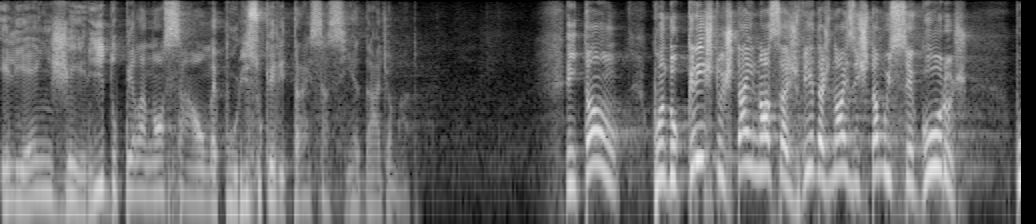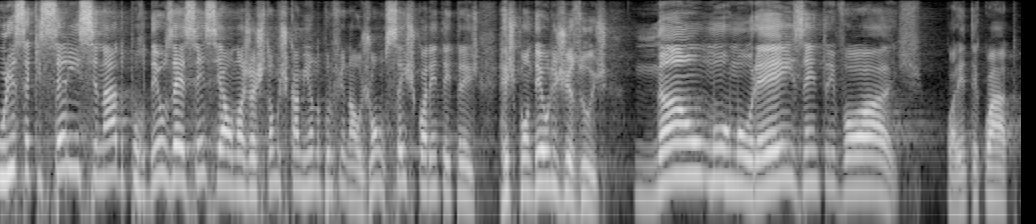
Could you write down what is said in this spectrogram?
ele é ingerido pela nossa alma, é por isso que ele traz saciedade, amado. Então, quando Cristo está em nossas vidas, nós estamos seguros, por isso é que ser ensinado por Deus é essencial. Nós já estamos caminhando para o final. João 6,43. Respondeu-lhe Jesus: Não murmureis entre vós. 44.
